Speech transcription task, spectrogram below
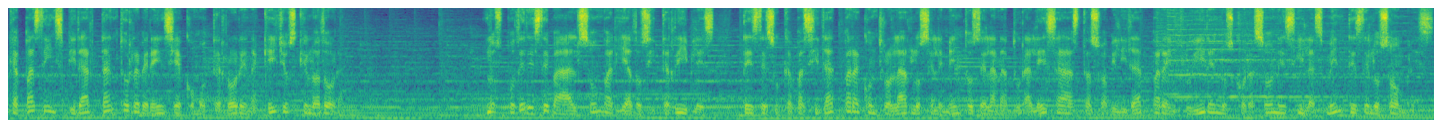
capaz de inspirar tanto reverencia como terror en aquellos que lo adoran. Los poderes de Baal son variados y terribles, desde su capacidad para controlar los elementos de la naturaleza hasta su habilidad para influir en los corazones y las mentes de los hombres.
